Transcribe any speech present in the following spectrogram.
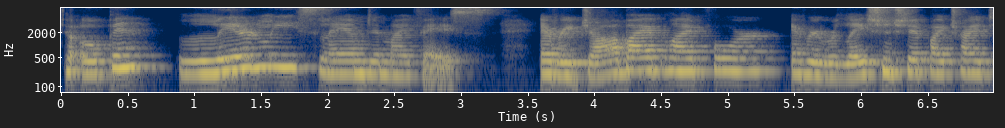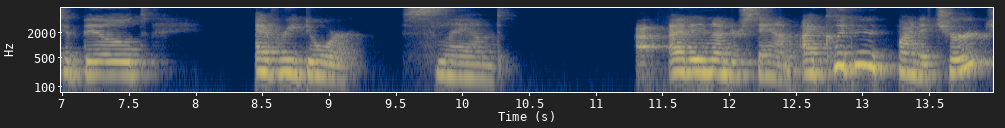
to open literally slammed in my face. Every job I applied for, every relationship I tried to build, every door slammed. I, I didn't understand. I couldn't find a church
